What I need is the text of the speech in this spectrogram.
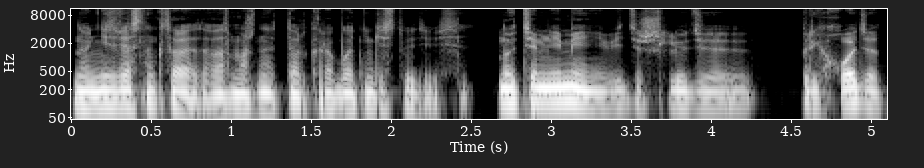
Ну, неизвестно, кто это. Возможно, это только работники студии все. Но тем не менее, видишь, люди приходят,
